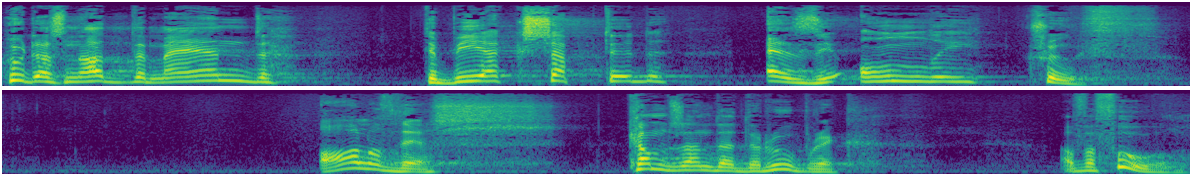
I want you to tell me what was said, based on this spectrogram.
who does not demand to be accepted as the only truth. All of this comes under the rubric of a fool.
